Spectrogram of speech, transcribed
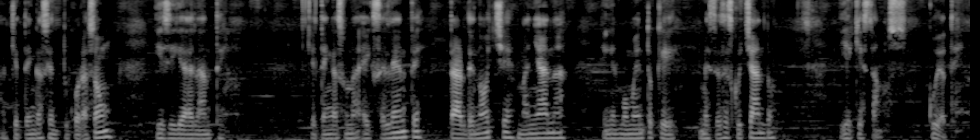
al que tengas en tu corazón y sigue adelante. Que tengas una excelente tarde, noche, mañana, en el momento que me estés escuchando. Y aquí estamos. Cuídate.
